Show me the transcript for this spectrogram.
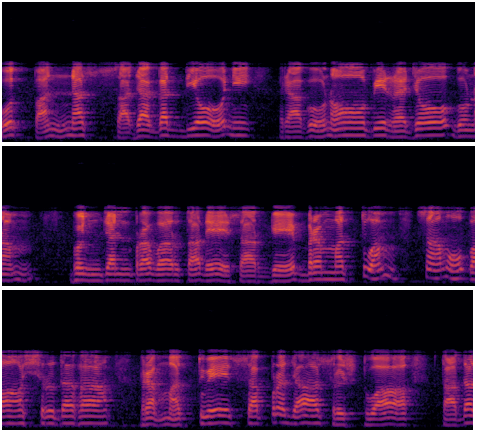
उत्पन्नः स जगद्योनि रगुणोऽपि रजो गुणं। भुञ्जन् प्रवर्तते सर्गे ब्रह्मत्वं समुपाश्रितः ब्रह्मत्वे स प्रजा सृष्ट्वा ततः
